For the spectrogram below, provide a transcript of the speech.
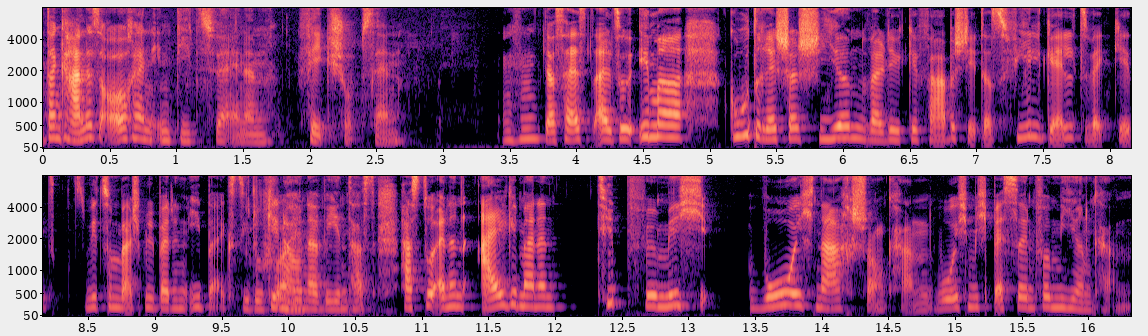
dann kann es auch ein Indiz für einen Fake-Shop sein. Mhm. Das heißt also immer gut recherchieren, weil die Gefahr besteht, dass viel Geld weggeht, wie zum Beispiel bei den E-Bikes, die du genau. vorhin erwähnt hast. Hast du einen allgemeinen Tipp für mich, wo ich nachschauen kann, wo ich mich besser informieren kann?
